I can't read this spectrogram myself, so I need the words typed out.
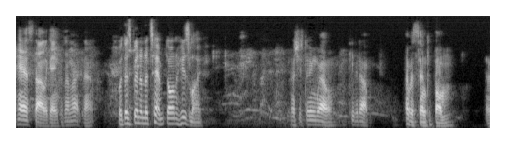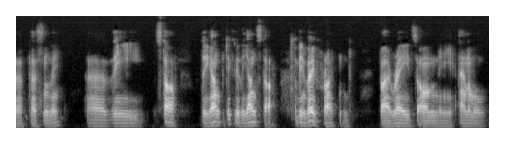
hairstyle again, because I like that. But there's been an attempt on his life. No, she's doing well. Keep it up. I was sent a bomb, uh, personally. Uh, the staff, the young, particularly the young staff, have been very frightened by raids on the animal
